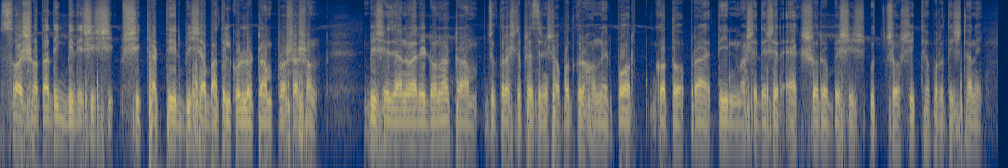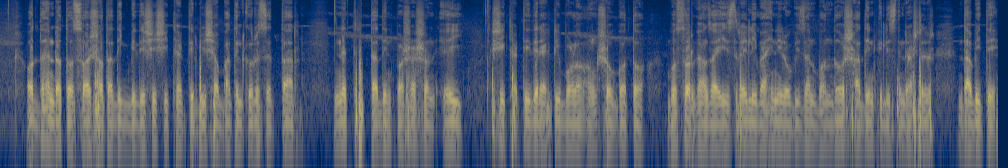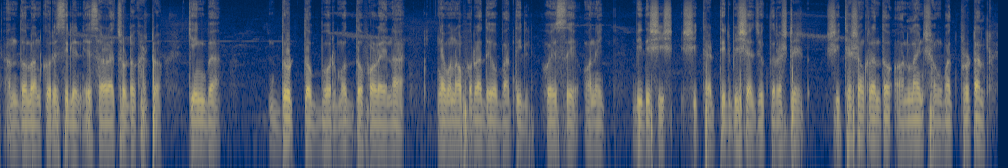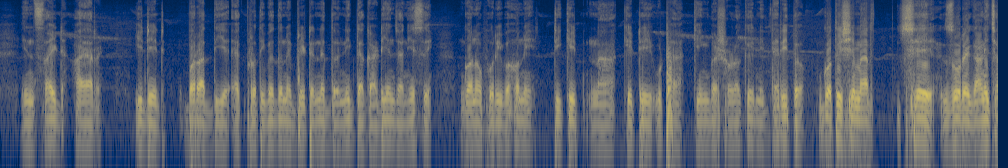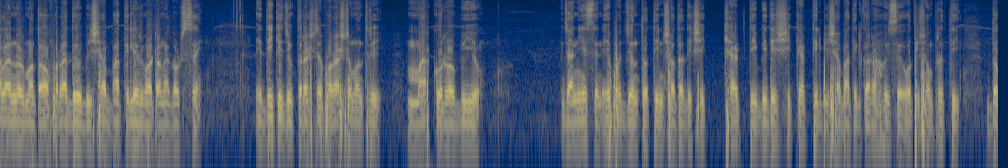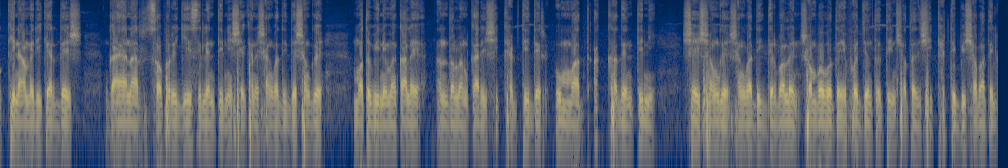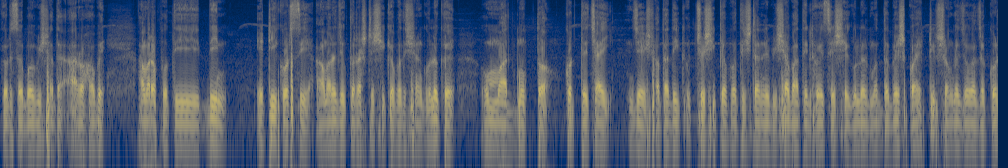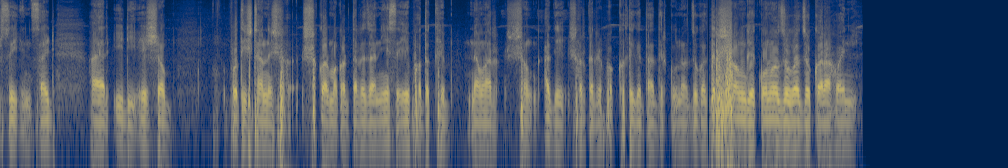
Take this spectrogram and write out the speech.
ছয় শতাধিক বিদেশি শিক্ষার্থীর ভিসা বাতিল করল ট্রাম্প প্রশাসন। বিশে জানুয়ারি ডোনাল্ড ট্রাম্প যুক্তরাষ্ট্রের প্রেসিডেন্ট শপথ গ্রহণের পর গত প্রায় তিন মাসে দেশের একশোরও বেশি উচ্চ শিক্ষা প্রতিষ্ঠানে অধ্যয়নরত ছয় শতাধিক বিদেশি শিক্ষার্থীর ভিসা বাতিল করেছে তার নেতৃত্বাধীন প্রশাসন। এই শিক্ষার্থীদের একটি বড় অংশ গত বছর গাজায় ইসরায়েলি বাহিনীর অভিযান বন্ধ, স্বাধীন ফিলিস্তিন রাষ্ট্রের দাবিতে আন্দোলন করেছিলেন। এছাড়া ছোটোখাটো কিংবা দর্তব্যর মধ্যে পড়ে না, এমন অপরাধেও বাতিল হয়েছে অনেক বিদেশি শিক্ষার্থীর ভিসা। যুক্তরাষ্ট্রের শিক্ষা সংক্রান্ত অনলাইন সংবাদ পোর্টাল ইনসাইড হায়ার ইডেড বরাত দিয়ে এক প্রতিবেদনে ব্রিটেনের দৈনিক দ্য গার্ডিয়ান জানিয়েছে, গণপরিবহনে টিকিট না কেটে ওঠা কিংবা সড়কে নির্ধারিত গতিসীমার চেয়ে জোরে গাড়ি চালানোর মতো অপরাধেও ভিসা বাতিলের ঘটনা ঘটছে। এদিকে যুক্তরাষ্ট্রের পররাষ্ট্রমন্ত্রী মার্কো রবিও জানিয়েছেন, এ পর্যন্ত তিন শতাধিক শিক্ষার্থী, বিদেশি শিক্ষার্থীর ভিসা বাতিল করা হয়েছে। অতি সম্প্রতি দক্ষিণ আমেরিকার দেশ গায়ানার সফরে গিয়েছিলেন তিনি। সেখানে সাংবাদিকদের সঙ্গে মতবিনিময়কালে আন্দোলনকারী শিক্ষার্থীদের উম্মাদ আখ্যা দেন তিনি। সেই সঙ্গে সাংবাদিকদের বলেন, সম্ভবত এ পর্যন্ত তিন শতাধিক শিক্ষার্থী ভিসা বাতিল করেছে, ভবিষ্যতে আরও হবে। আমরা প্রতিদিন এটি করছি। আমরা যুক্তরাষ্ট্রের শিক্ষা প্রতিষ্ঠানগুলোকে উন্মাদ মুক্ত করতে চাই। যে শতাধিক উচ্চশিক্ষা প্রতিষ্ঠানের ভিসা বাতিল হয়েছে, সেগুলোর মধ্যে বেশ কয়েকটির সঙ্গে যোগাযোগ করছে। ইনসাইড হায়ার ইডি এসব প্রতিষ্ঠানের কর্মকর্তারা জানিয়েছে, এই পদক্ষেপ নেওয়ার আগে সরকারের পক্ষ থেকে তাদের কোনো যোগাযোগের সঙ্গে কোনো যোগাযোগ করা হয়নি।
